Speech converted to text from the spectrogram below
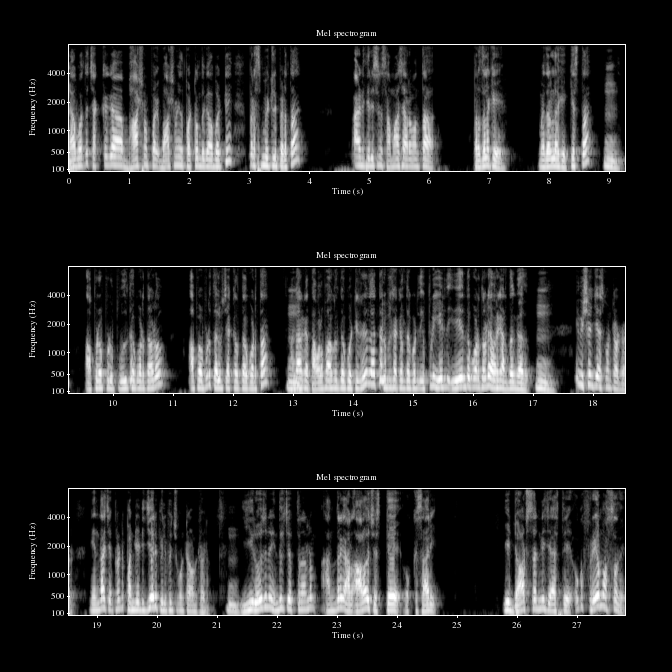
కాకపోతే చక్కగా భాష భాష మీద పట్టు ఉంది కాబట్టి ప్రెస్ మీట్లు పెడతా ఆయన తెలిసిన సమాచారం అంతా ప్రజలకి మెదడులోకి ఎక్కిస్తా. అప్పుడప్పుడు పూలతో కొడతాడు అప్పుడప్పుడు తలుపు చెక్కలతో కొడతా. అంటారు కదా తమలపాకులతో కొట్టిన లేదా తలుపు చెక్కలతో కొట్టి ఇప్పుడు ఏది ఇదేంతో కొడతాడో ఎవరికి అర్థం కాదు. ఈ విషయం చేసుకుంటా ఉంటాడు. నేను ఇందాక చెప్పినట్టు పండిట్ జీ అని పిలిపించుకుంటా ఉంటాడు. ఈ రోజు నేను ఎందుకు చెప్తున్నాను? అందరికి ఆలోచిస్తే ఒక్కసారి. ఈ డాట్స్ అన్నీ చేస్తే ఒక ఫ్రేమ్ వస్తుంది.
